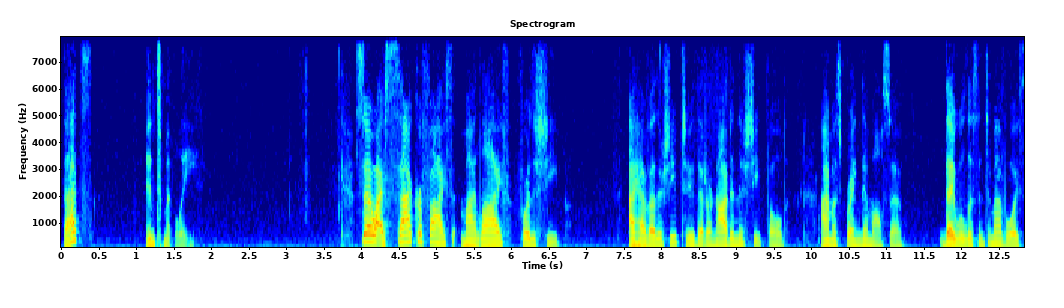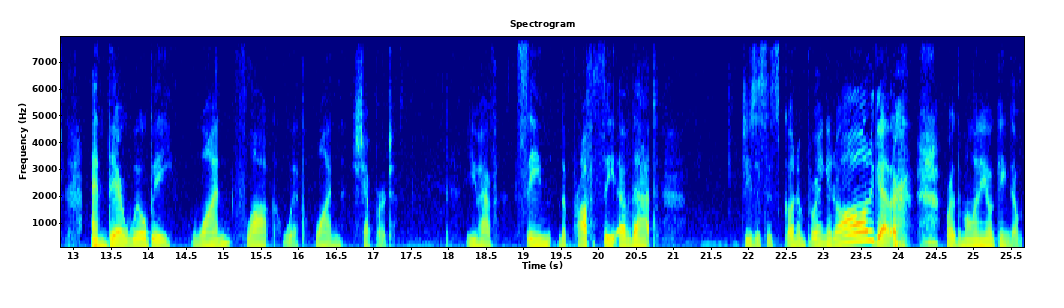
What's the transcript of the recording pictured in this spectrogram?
That's intimately. So I sacrifice my life for the sheep. I have other sheep too that are not in this sheepfold. I must bring them also. They will listen to my voice, and there will be one flock with one shepherd. You have seen the prophecy of that Jesus is going to bring it all together for the millennial kingdom.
